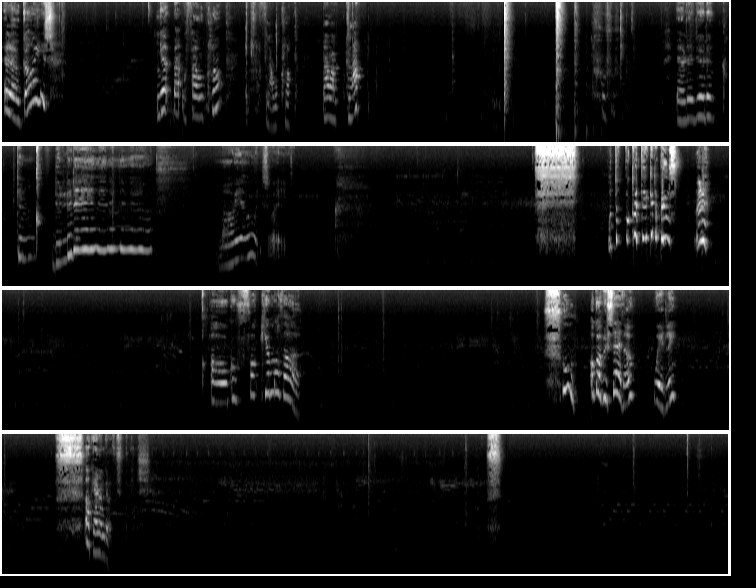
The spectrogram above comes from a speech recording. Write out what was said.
Hello guys. Yep, back with Flower Clop. Flower Clop. Flower Clop. Mario is wait. Fuck your mother! Ooh, I got a boost there though, weirdly. Okay, I don't give a.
